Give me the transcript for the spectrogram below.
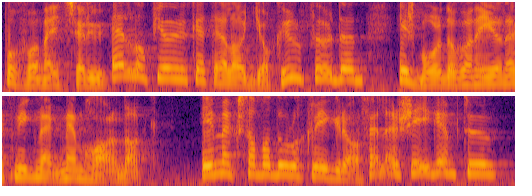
Pofon egyszerű, ellopja őket, eladja külföldön, és boldogan élnek, míg meg nem halnak. Én megszabadulok végre a feleségemtől,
